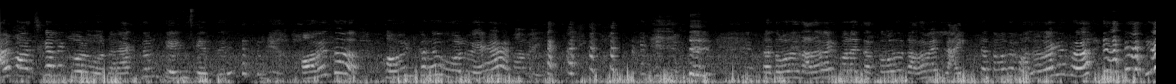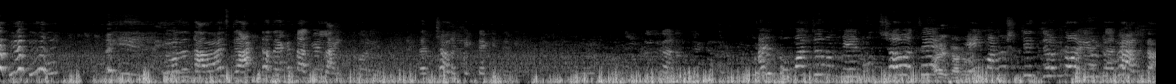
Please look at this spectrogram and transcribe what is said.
আর মাঝখানে করব না একদম টেন কেতে হবে তো কমেন্ট করে বলবে হ্যাঁ তা তোমাদের দাদাভাই বলেছে আর তোমাদের দাদাভাই লাইকটা তোমাদের ভালো লাগে তো তোমাদের দাদাভাই যারটা দেখে তাকে লাইক করে তা চলো কেকটা কেটে নিই তুমি গান আরে তোমার জন্য মেন উৎসব হচ্ছে আরে কারণ- এই মানুষটির জন্য ইউটিউবে আসা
